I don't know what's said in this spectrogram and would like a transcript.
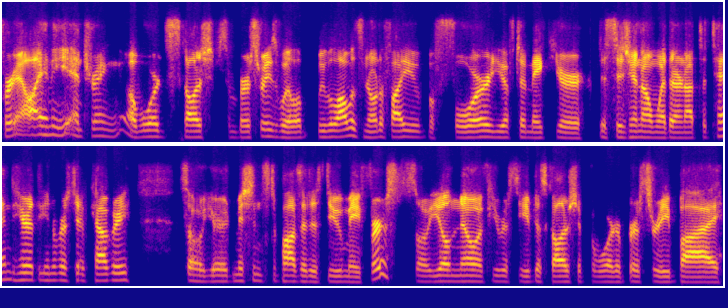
For any entering awards, scholarships, and bursaries, we'll, we will always notify you before you have to make your decision on whether or not to attend here at the University of Calgary. So your admissions deposit is due May 1st. So you'll know if you received a scholarship award or bursary by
